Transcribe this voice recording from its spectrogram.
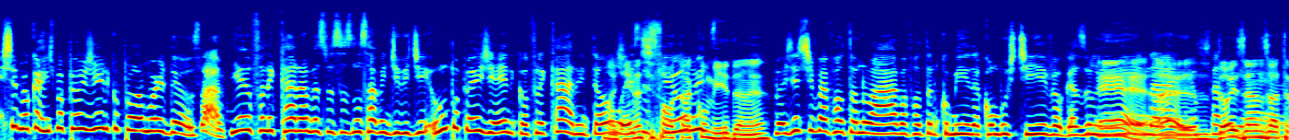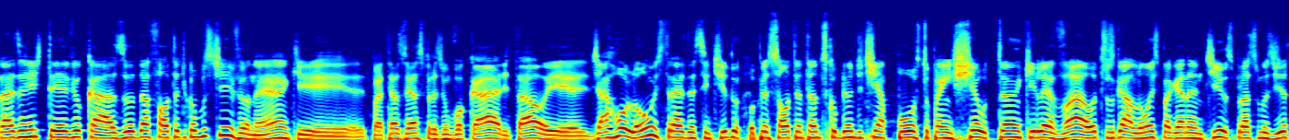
encher meu carrinho de papel higiênico, pelo amor de Deus, sabe? E aí eu falei, caramba, as pessoas não sabem dividir um papel higiênico. Eu falei, cara, então Imagina se faltar filmes... comida, né? Imagina se tiver faltando água, faltando comida, combustível, gasolina. É, é, falei, dois anos é. atrás a gente teve o caso da falta de combustível, né? Que foi até as vésperas de um Vocar e tal, e já rolou um estresse nesse sentido. O pessoal tentando descobrir onde tinha posto pra encher o tanque e levar outros galões pra garantir os próximos dias.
